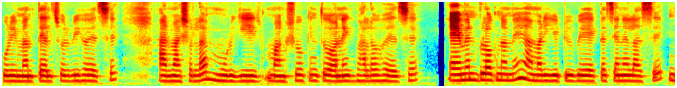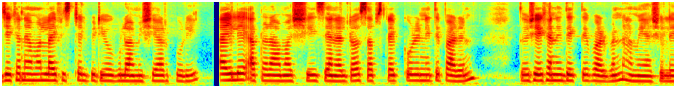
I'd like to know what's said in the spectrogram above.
পরিমাণ তেল চর্বি হয়েছে। আর মাসাল্লাহ মুরগির মাংসও কিন্তু অনেক ভালো হয়েছে। এম এন ব্লগ নামে আমার ইউটিউবে একটা চ্যানেল আছে, যেখানে আমার লাইফস্টাইল ভিডিওগুলো আমি শেয়ার করি। চাইলে আপনারা আমার সেই চ্যানেলটাও সাবস্ক্রাইব করে নিতে পারেন। তো সেখানে দেখতে পারবেন আমি আসলে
